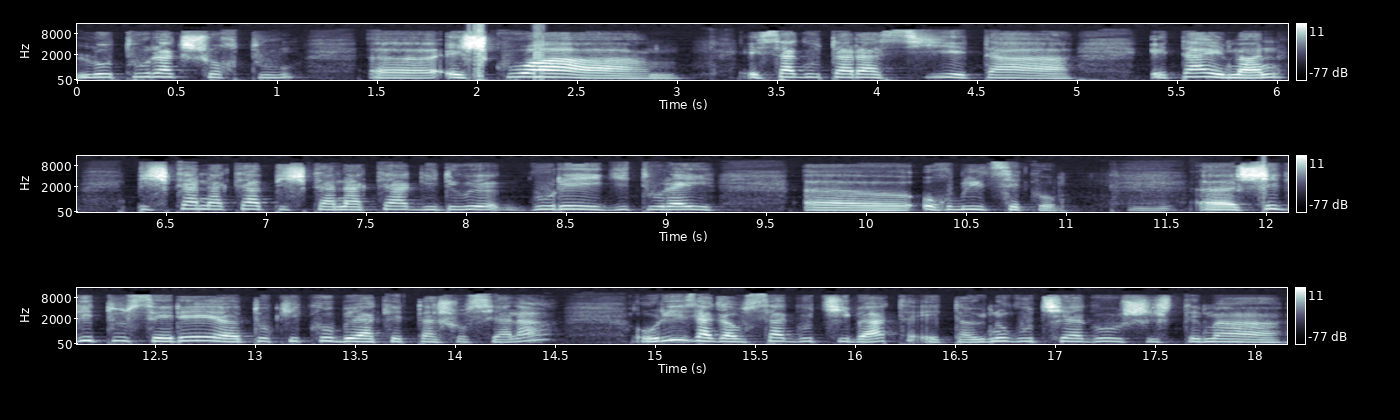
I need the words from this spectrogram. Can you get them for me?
loturak sortu, uh, eskua ezagutarazi eta eta eman, pixkanaka, pixkanaka gure egiturei uh, urbiltzeko. Uh, segitu zere uh, tokiko beak eta soziala, hori zagauza gutxi bat eta oinu gutxiago sistema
